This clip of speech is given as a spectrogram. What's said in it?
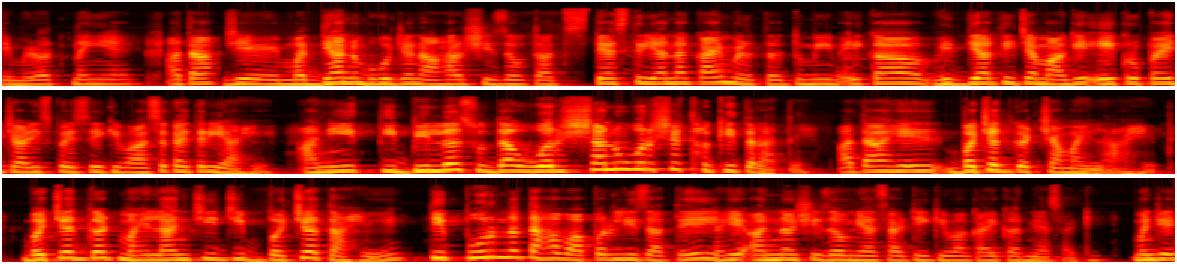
ते मिळत नाही आहे आता जे मध्यान्ह भोजन आहार शिजवतात त्या स्त्रियांना काय मिळतं? तुम्ही एका विद्यार्थीच्या मागे एक रुपये चाळीस पैसे किंवा असं काहीतरी आहे. आणि ती बिलं सुद्धा वर्षानुवर्ष थकीत राहते. आता हे बचत गटच्या महिला आहेत. बचत गट महिलांची जी बचत आहे ती पूर्णत वापरली जाते हे अन्न शिजवण्यासाठी किंवा काय करण्यासाठी. म्हणजे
